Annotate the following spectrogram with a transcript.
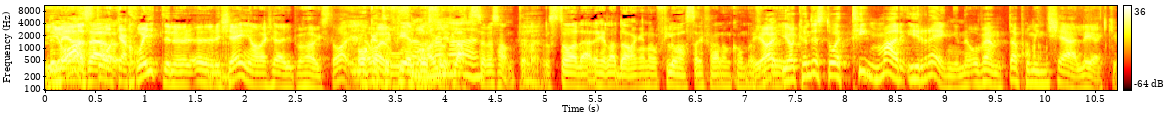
Du jag menar här, stalkade skiten ur, ur tjejen jag var kär i på högstadiet. Åka Jag till fel busshållplatser och sånt eller? Och stå där hela dagen och flåsa ifall de kommer jag, förbi. jag kunde stå ett timmar i regn och vänta på min kärlek.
